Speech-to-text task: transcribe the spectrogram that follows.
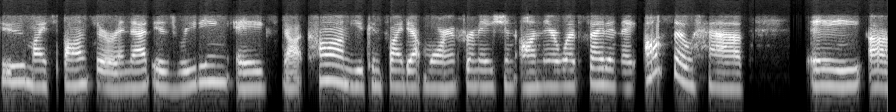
to my sponsor, and that is readingeggs.com. You can find out more information on their website, and they also have a uh,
